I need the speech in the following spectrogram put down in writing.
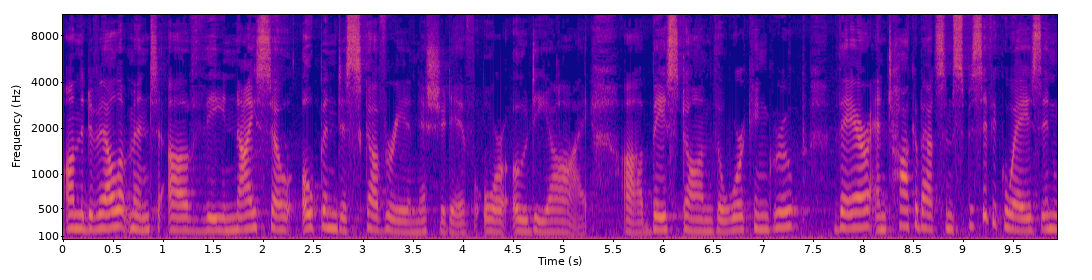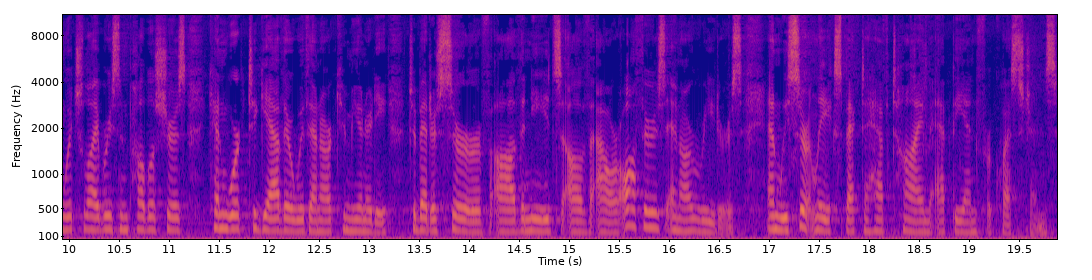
on the development of the NISO Open Discovery Initiative, or ODI, uh, based on the working group there, and talk about some specific ways in which libraries and publishers can work together within our community to better serve uh, the needs of our authors and our readers. And we certainly expect to have time at the end for questions.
